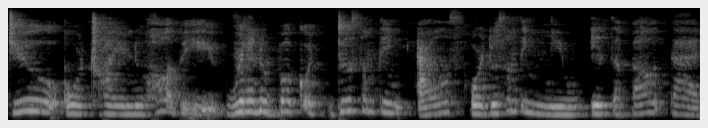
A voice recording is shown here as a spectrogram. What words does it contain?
do or try a new hobby, read a new book, or do something else or do something new, it's about that.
